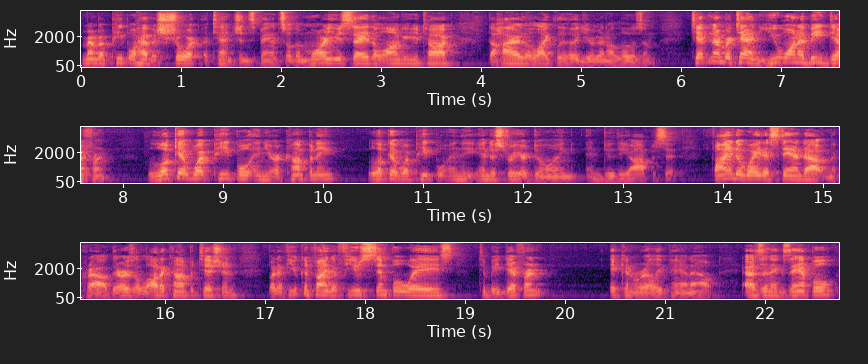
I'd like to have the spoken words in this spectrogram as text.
Remember, people have a short attention span. So the more you say, the longer you talk, the higher the likelihood you're going to lose them. Tip number 10 you want to be different. Look at what people in your company, look at what people in the industry are doing, and do the opposite. Find a way to stand out in the crowd. There is a lot of competition, but if you can find a few simple ways to be different, it can really pan out. As an example,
